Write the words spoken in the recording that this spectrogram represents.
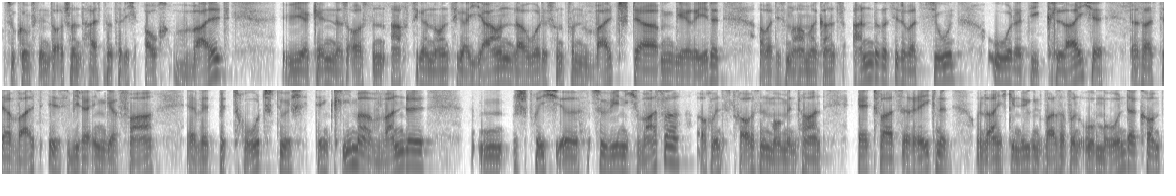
Zukunft in Deutschland heißt natürlich auch Wald. Wir kennen das aus den 80er, 90er Jahren, da wurde schon von Waldsterben geredet, aber diesmal haben wir eine ganz andere Situation oder die gleiche. Das heißt, der Wald ist wieder in Gefahr. Er wird bedroht durch den Klimawandel sprich äh, zu wenig Wasser, auch wenn es draußen momentan etwas regnet und eigentlich genügend Wasser von oben runterkommt.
